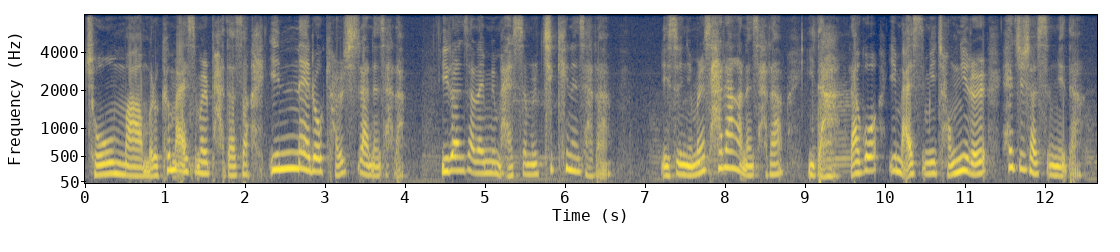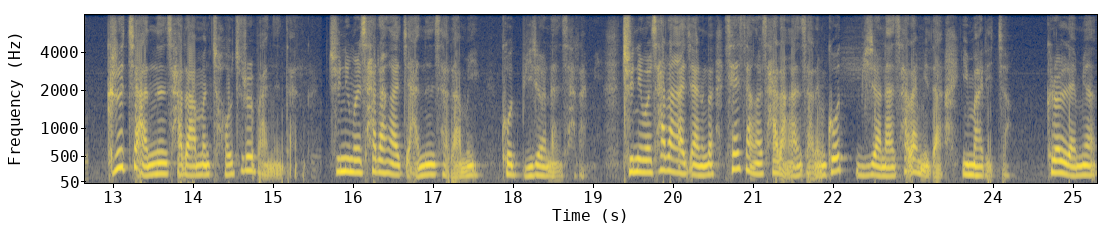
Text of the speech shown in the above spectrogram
좋은 마음으로 그 말씀을 받아서 인내로 결실하는 사람 이런 사람이 말씀을 지키는 사람 예수님을 사랑하는 사람이다 라고 이 말씀이 정리를 해주셨습니다. 그렇지 않는 사람은 저주를 받는다는 거예요. 주님을 사랑하지 않는 사람이 곧 미련한 사람이 주님을 사랑하지 않은 건 세상을 사랑한 사람이 곧 미련한 사람이다 이 말이죠. 그러려면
